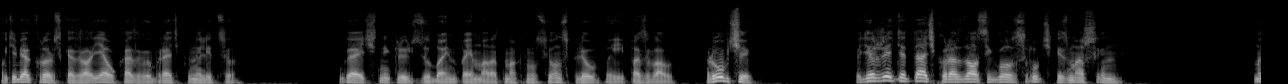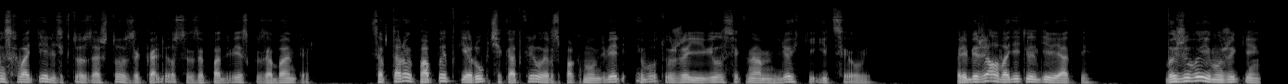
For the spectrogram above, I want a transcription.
«У тебя кровь», — сказал я, указывая братику на лицо. Гаечный ключ зубами поймал, отмахнулся он, сплевывая, и позвал. «Рубчик!» «Подержите тачку!» — раздался голос Рубчика из машины. Мы схватились кто за что, за колеса, за подвеску, за бампер. Со второй попытки Рубчик открыл и распахнул дверь, и вот уже явился к нам легкий и целый. Прибежал водитель «девятки». «Вы живые, мужики?»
